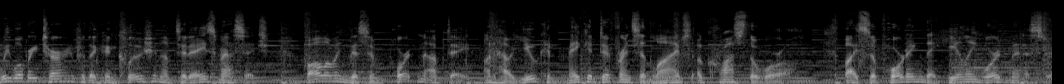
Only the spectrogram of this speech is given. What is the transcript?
We will return for the conclusion of today's message following this important update on how you can make a difference in lives across the world by supporting the Healing Word Ministry.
